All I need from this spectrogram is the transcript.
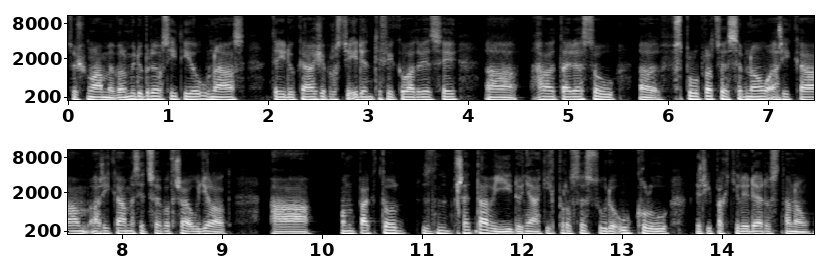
což máme velmi dobrého CTO u nás, který dokáže prostě identifikovat věci. Hele, tady jsou, spolupracuje se mnou a, říká, a říkáme si, co je potřeba udělat. A on pak to přetaví do nějakých procesů, do úkolů, kteří pak ti lidé dostanou.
